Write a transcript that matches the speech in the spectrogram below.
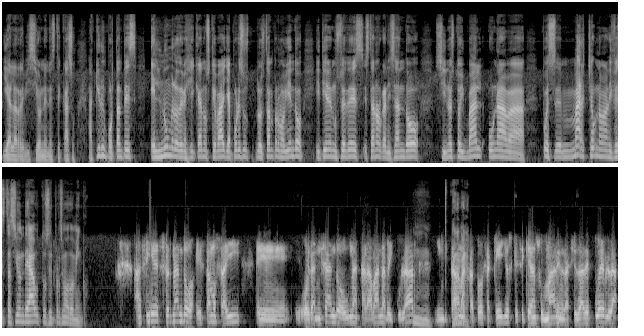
y a la revisión en este caso. Aquí lo importante es el número de mexicanos que vaya, por eso lo están promoviendo y tienen ustedes, están organizando, si no estoy mal, una pues eh, marcha, una manifestación de autos el próximo domingo. Así es, Fernando, estamos ahí eh, organizando una caravana vehicular, invitamos a todos aquellos que se quieran sumar en la ciudad de Puebla,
